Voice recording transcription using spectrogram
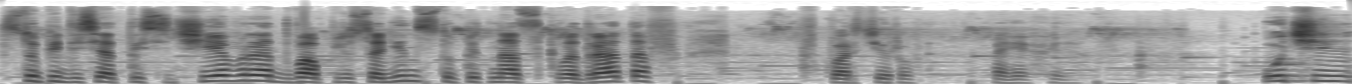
150 тысяч евро, 2 плюс 1, 115 квадратов в квартиру. Поехали. Очень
